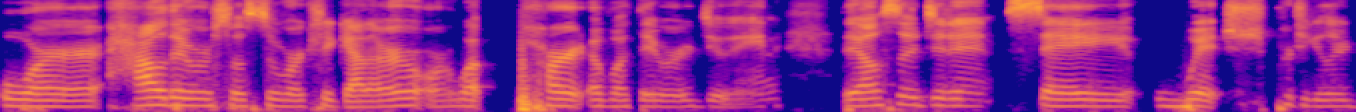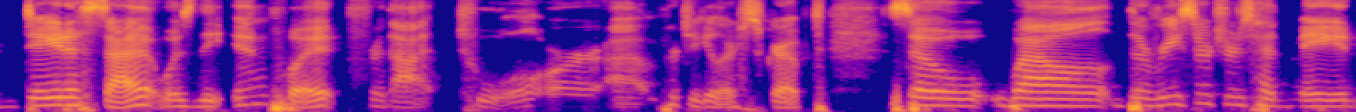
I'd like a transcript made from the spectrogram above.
or how they were supposed to work together or what part of what they were doing. They also didn't say which particular data set was the input for that tool or um, particular script. So while the researchers had made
